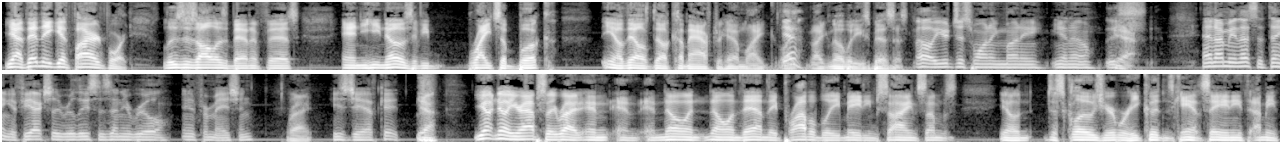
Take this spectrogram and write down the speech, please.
Yeah, then they get fired for it. Loses all his benefits and he knows if he writes a book, you know, they'll they'll come after him like like, Yeah. like nobody's business. oh you're just wanting money you know This- and i mean that's the thing if he actually releases any real information Right. he's jfk Yeah. Yeah, no, you're absolutely right. And and and knowing knowing them, they probably made him sign some you know, disclosure where he couldn't can't say anything. I mean,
